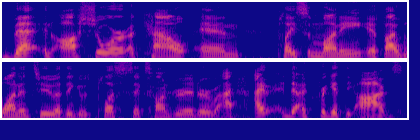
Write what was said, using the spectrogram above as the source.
bet an offshore account and play some money if I wanted to. I think it was plus 600 or I, I, I forget the odds,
